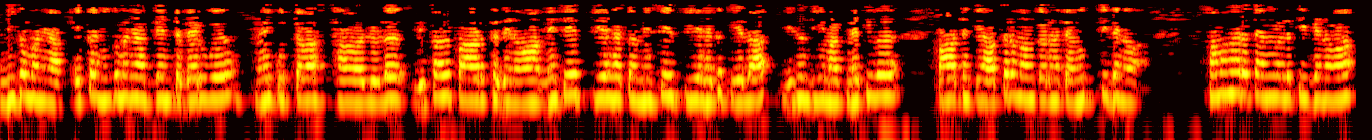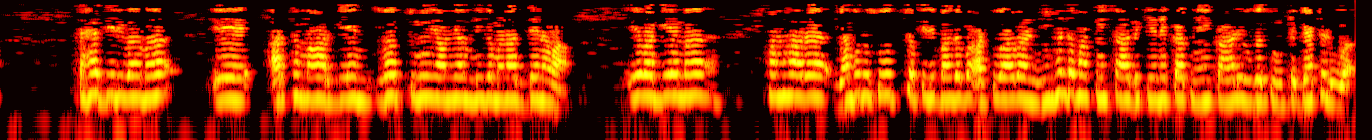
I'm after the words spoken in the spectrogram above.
නිගමනයක්. එක නිගමනයක් දෙන්න බැරුව මේ කුත් අවස්ථාවල වල විකල්පාර්ථ දෙනවා. මෙසේ කිය හැක මෙසේ කිය හැක කියලා විසඳීමක් නැතිව පාඨකයා අතරමං කරන තැනුත් තිබෙනවා සමහර තැන්වල තිබෙනවා පැහැදිලිවම ඒ අර්ථ මාර්ගයෙන් ඉවත් වුණු යම් යම් නිගමනක් දෙනවා. ඒ වගේම සමහර ගැඹුරු සූත්‍ර පිළිබඳව අටුවාවල් නිහඬමක් නිසාද කියන එකත් මේ කාලේ උගතුන්ට ගැටලුවක්.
